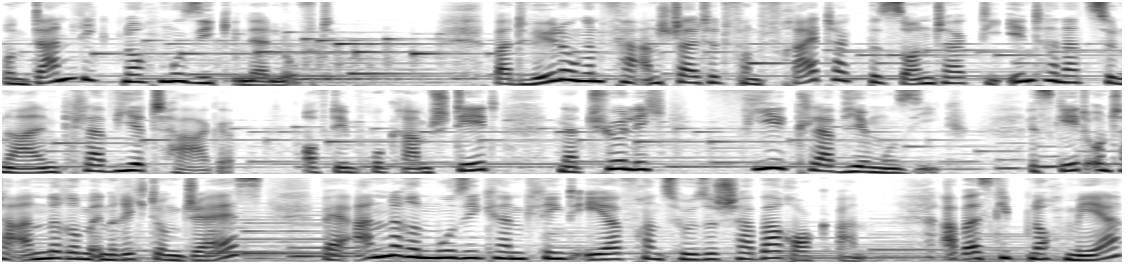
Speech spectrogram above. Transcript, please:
Und dann liegt noch Musik in der Luft. Bad Wildungen veranstaltet von Freitag bis Sonntag die internationalen Klaviertage. Auf dem Programm steht natürlich viel Klaviermusik. Es geht unter anderem in Richtung Jazz, bei anderen Musikern klingt eher französischer Barock an. Aber es gibt noch mehr.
